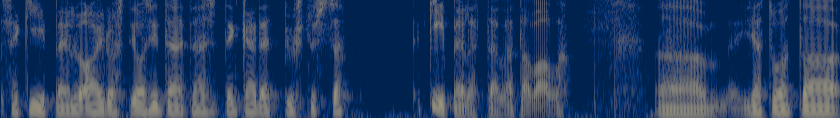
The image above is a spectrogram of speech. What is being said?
se kiipeily aidosti on sitä, että sitten kädet pystyssä kiipeillä tällä tavalla. Ja tuota,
